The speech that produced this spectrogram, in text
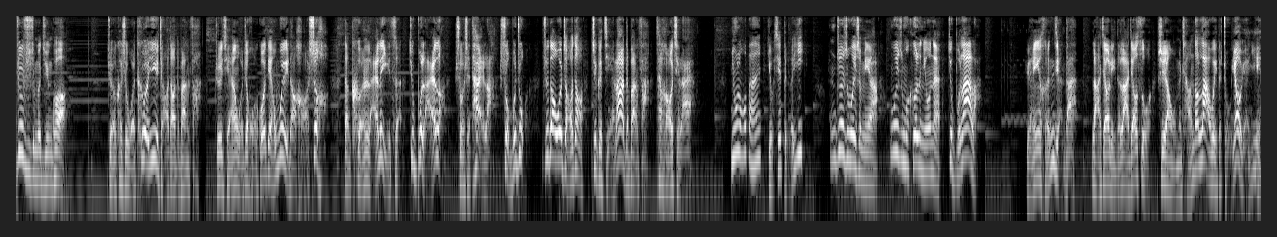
这是什么情况？这可是我特意找到的办法。之前我这火锅店味道好是好，但客人来了一次就不来了，说是太辣受不住。直到我找到这个解辣的办法才好起来。牛老板有些得意，这是为什么呀？为什么喝了牛奶就不辣了？原因很简单，辣椒里的辣椒素是让我们尝到辣味的主要原因。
